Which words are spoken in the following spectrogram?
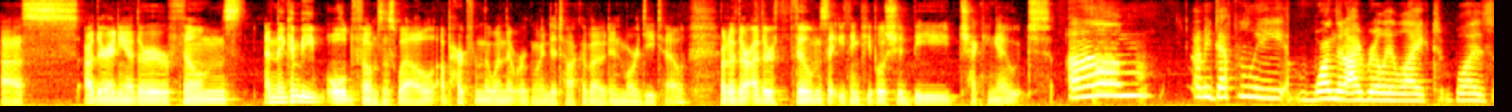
Us. Are there any other films? And they can be old films as well, apart from the one that we're going to talk about in more detail. But are there other films that you think people should be checking out? Um, I mean, definitely one that I really liked was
